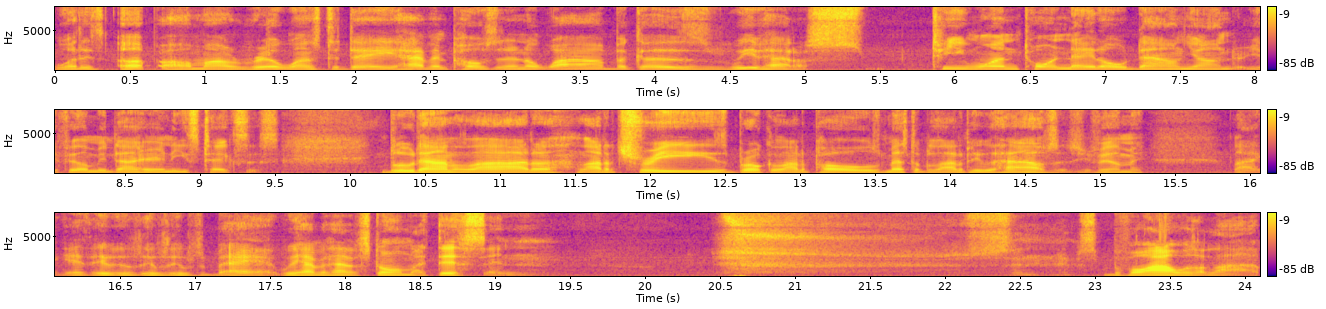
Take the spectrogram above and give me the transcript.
What is up, all my real ones today? Haven't posted in a while because we've had a T1 tornado down yonder. You feel me? Down here in East Texas, blew down a lot of lot of trees, broke a lot of poles, messed up a lot of people's houses. You feel me? Like it, it was it was it was bad. We haven't had a storm like this in before I was alive.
